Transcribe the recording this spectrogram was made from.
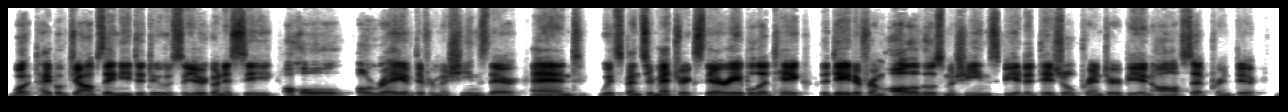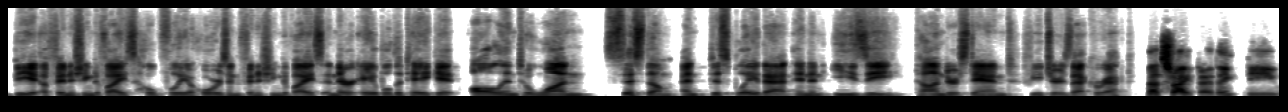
what type of jobs they need to do. So you're going to see a whole array of different machines there. And with Spencer Metrics, they're able to take the data from all of those machines machines, be it a digital printer, be it an offset printer, be it a finishing device, hopefully a horizon finishing device, and they're able to take it all into one system and display that in an easy to understand feature. Is that correct? That's right. I think the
